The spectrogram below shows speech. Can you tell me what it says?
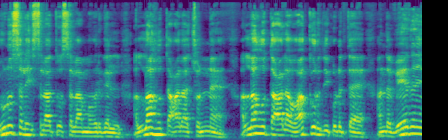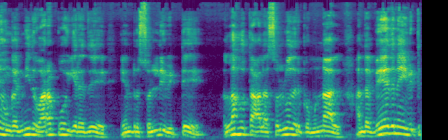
யூனுஸ் அலை சலாத்து வலாம் அவர்கள் அல்லாஹு தாலா சொன்ன அல்லாஹு தாலா வாக்குறுதி கொடுத்த அந்த வேதனை உங்கள் மீது வரப்போகிறது என்று சொல்லிவிட்டு அல்லாஹு தாலா சொல்வதற்கு முன்னால் அந்த வேதனையை விட்டு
